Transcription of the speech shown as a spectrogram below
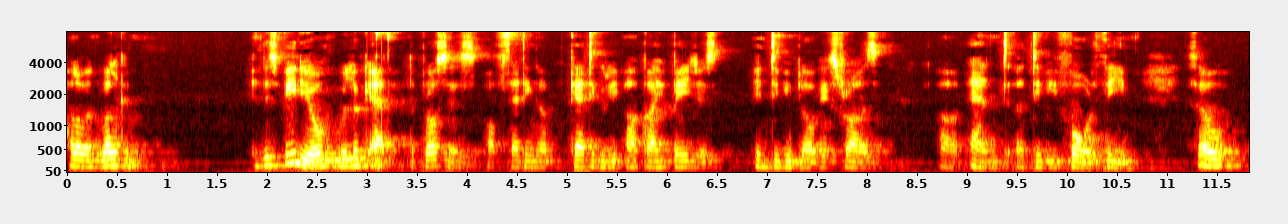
Hello and welcome. In this video, we'll look at the process of setting up category archive pages in Divi Blog Extras uh, and a Divi4 theme. So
